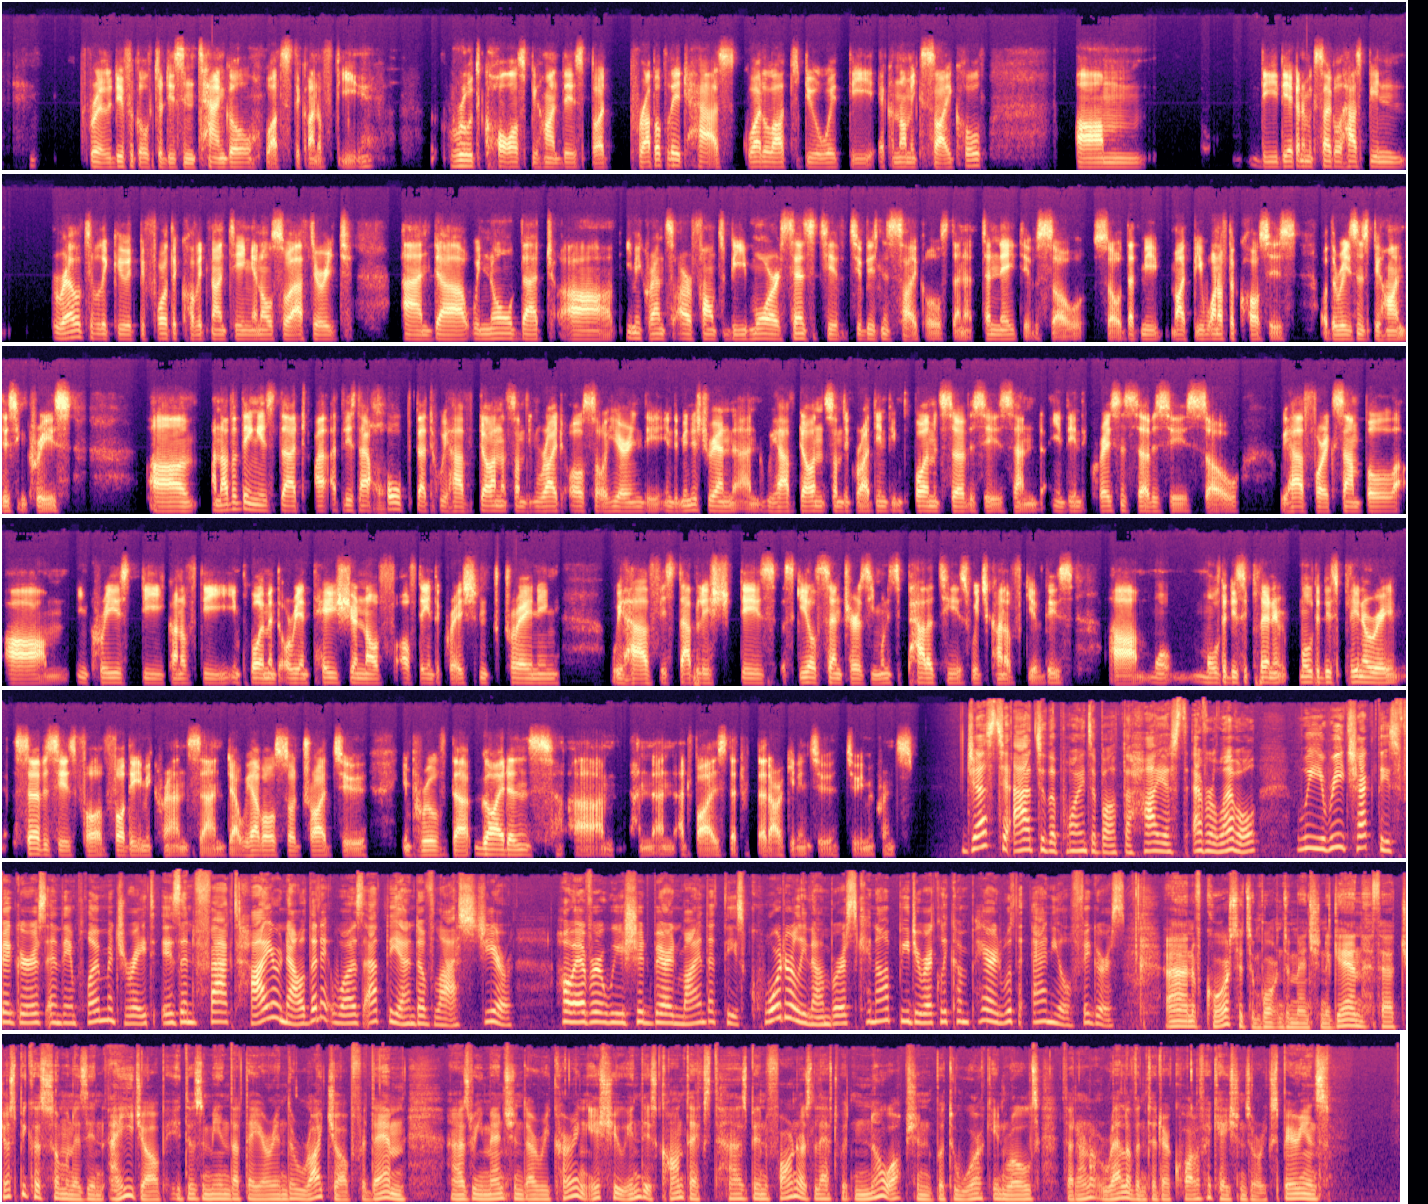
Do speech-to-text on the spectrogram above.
really difficult to disentangle what's the kind of the root cause behind this, but probably it has quite a lot to do with the economic cycle. Um, the the economic cycle has been relatively good before the COVID nineteen and also after it, and uh, we know that uh, immigrants are found to be more sensitive to business cycles than than natives. So so that may, might be one of the causes or the reasons behind this increase. Um, another thing is that uh, at least I hope that we have done something right also here in the in the ministry and, and we have done something right in the employment services and in the integration services. So we have, for example, um, increased the kind of the employment orientation of, of the integration training. We have established these skill centers in municipalities, which kind of give these more multidisciplinary multidisciplinary services for for the immigrants, and uh, we have also tried to improve the guidance um, and, and advice that that are given to to immigrants. Just to add to the point about the highest ever level, we rechecked these figures and the employment rate is in fact higher now than it was at the end of last year. However, we should bear in mind that these quarterly numbers cannot be directly compared with annual figures. And of course, it's important to mention again that just because someone is in a job, it doesn't mean that they are in the right job for them. As we mentioned, a recurring issue in this context has been foreigners left with no option but to work in roles that are not relevant to their qualifications or experience.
